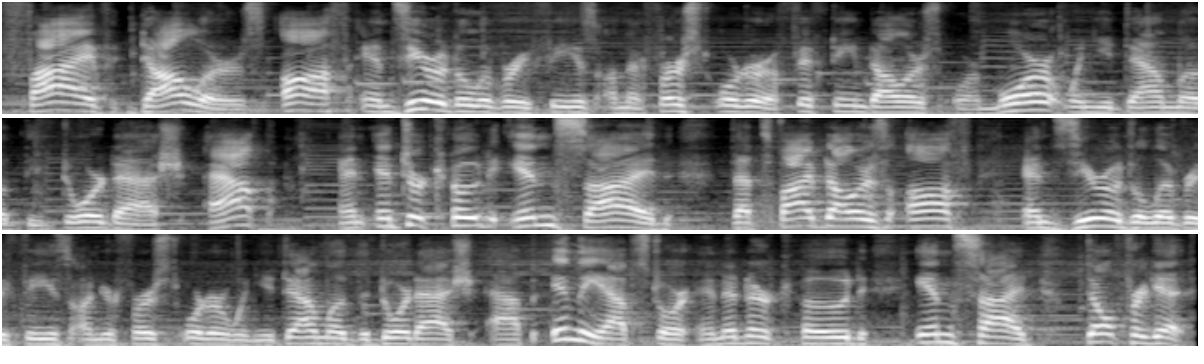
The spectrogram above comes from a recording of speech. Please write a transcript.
$5 off and zero delivery fees on their first order of $15 or more when you download the DoorDash app and enter code INSIDE. That's $5 off and zero delivery fees on your first order when you download the DoorDash app in the App Store and enter code INSIDE. Don't forget,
